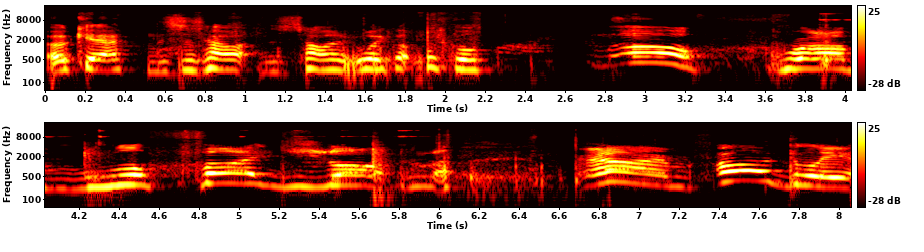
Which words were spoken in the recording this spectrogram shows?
okay, this is how this is how I wake up for school. Oh, fudge! I'm ugly.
